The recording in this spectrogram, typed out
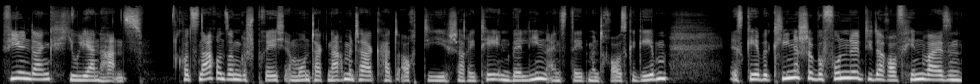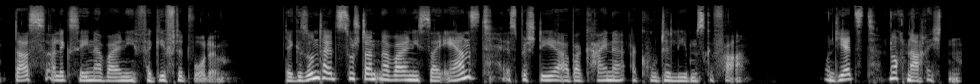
Vielen Dank, Julian Hans. Kurz nach unserem Gespräch am Montagnachmittag hat auch die Charité in Berlin ein Statement rausgegeben. Es gäbe klinische Befunde, die darauf hinweisen, dass Alexei Nawalny vergiftet wurde. Der Gesundheitszustand Nawalnys sei ernst, es bestehe aber keine akute Lebensgefahr. Und jetzt noch Nachrichten.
